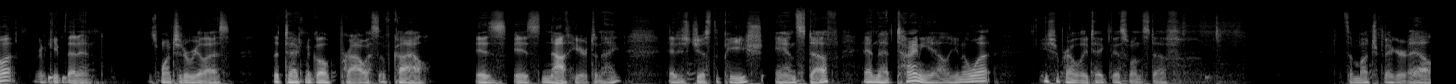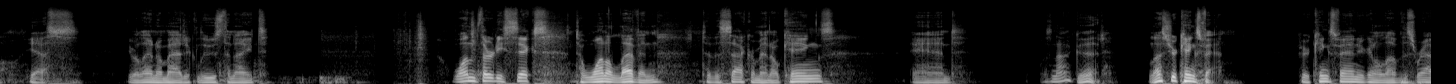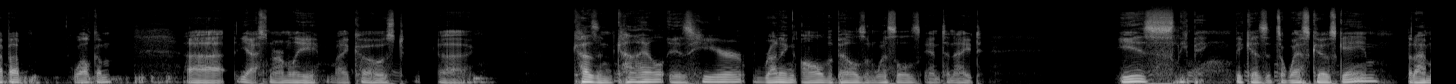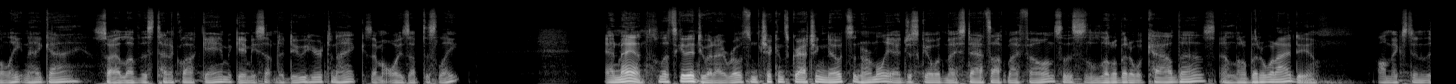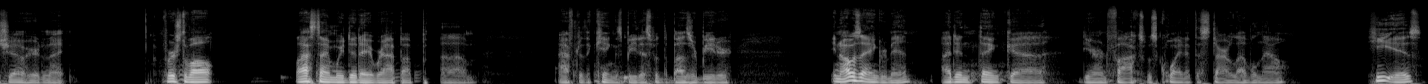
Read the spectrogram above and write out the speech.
what? We're gonna keep that in. Just want you to realize the technical prowess of Kyle is is not here tonight. It is just the Pich and stuff and that tiny L. You know what? He should probably take this one, stuff. It's a much bigger L. Yes, the Orlando Magic lose tonight. 136 to 111 to the Sacramento Kings, and it was not good. Unless you're Kings fan. If you're a Kings fan, you're going to love this wrap up. Welcome. Uh, yes, normally my co host, uh, cousin Kyle, is here running all the bells and whistles, and tonight he is sleeping because it's a West Coast game, but I'm a late night guy, so I love this 10 o'clock game. It gave me something to do here tonight because I'm always up this late. And man, let's get into it. I wrote some chicken scratching notes, and normally I just go with my stats off my phone. So this is a little bit of what Kyle does and a little bit of what I do, all mixed into the show here tonight. First of all, last time we did a wrap up um, after the Kings beat us with the buzzer beater, you know, I was an angry man. I didn't think uh, De'Aaron Fox was quite at the star level now. He is.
